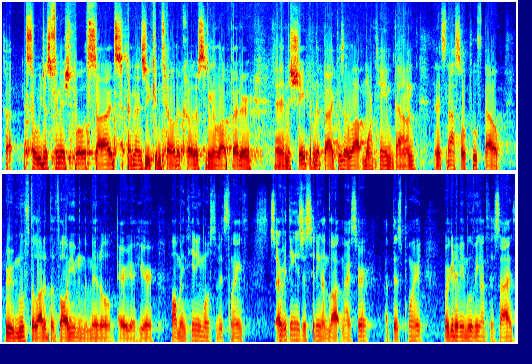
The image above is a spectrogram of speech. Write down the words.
Cut. So we just finished both sides and as you can tell the curls are sitting a lot better and the shape in the back is a lot more tamed down and it's not so poofed out. we removed a lot of the volume in the middle area here while maintaining most of its length. So everything is just sitting a lot nicer at this point. We're gonna be moving onto the sides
